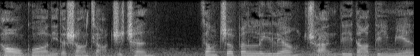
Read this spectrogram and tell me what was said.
透过你的双脚支撑，将这份力量传递到地面。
